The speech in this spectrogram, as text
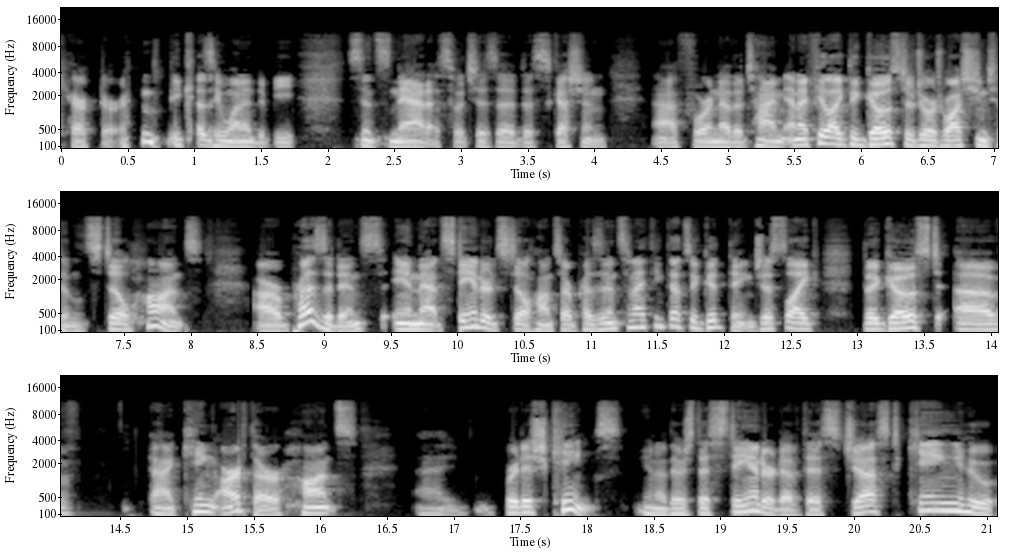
character because he wanted to be Cincinnatus, which is a discussion uh, for another time. And I feel like the ghost of George Washington still haunts our presidents, and that standard still haunts our presidents. And I think that's a good thing. Just like the ghost of uh, King Arthur haunts. Uh, British kings. You know, there's this standard of this just king who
